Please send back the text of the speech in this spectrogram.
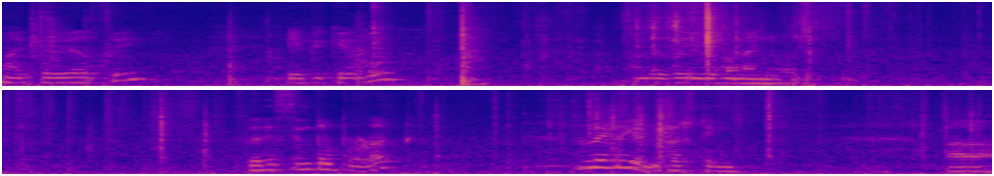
micro USB AV cable and there's a user manual. Very simple product. Very interesting. Uh,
